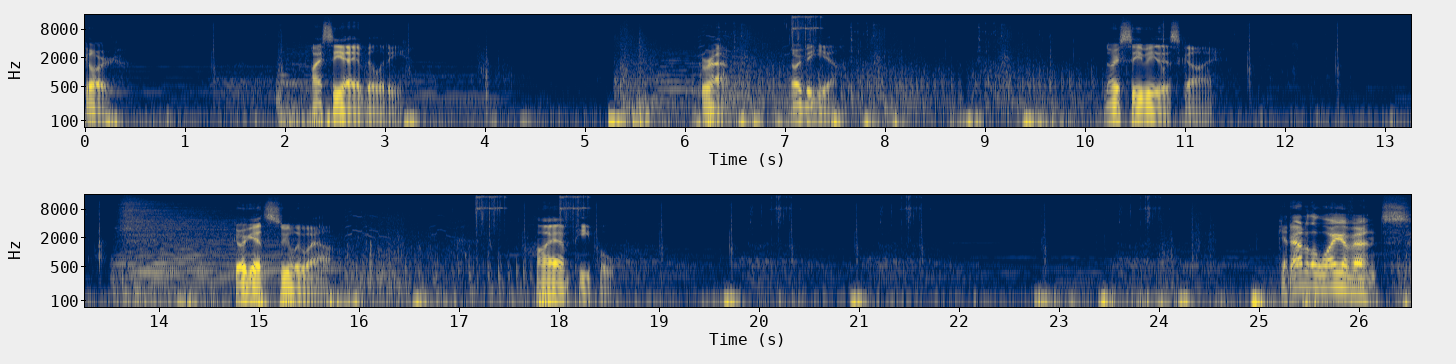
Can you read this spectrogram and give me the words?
Go. ICA ability. Grab. Over here. No CB this guy. Go get Sulu out. Hire people. Get out of the way, events!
